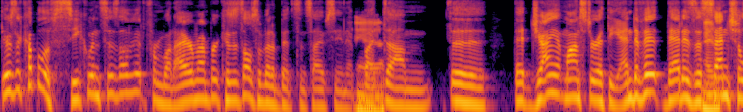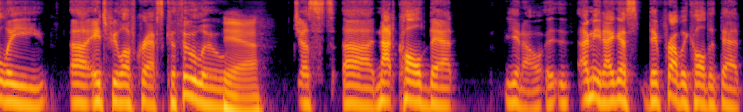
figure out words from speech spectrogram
There's a couple of sequences of it from what I remember because it's also been a bit since I've seen it. Yeah. But um the that giant monster at the end of it, that is essentially uh, H.P. Lovecraft's Cthulhu. Yeah. Just uh, not called that, you know. I mean, I guess they've probably called it that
